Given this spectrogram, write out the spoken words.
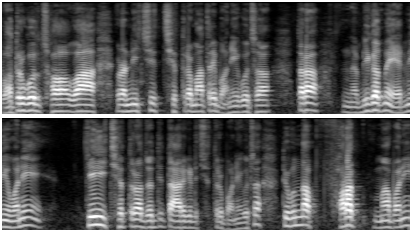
भद्रगोल छ वा एउटा निश्चित क्षेत्र मात्रै भनेको छ तर विगतमा हेर्ने हो भने केही क्षेत्र जति टार्गेट क्षेत्र भनेको छ त्योभन्दा फरकमा पनि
